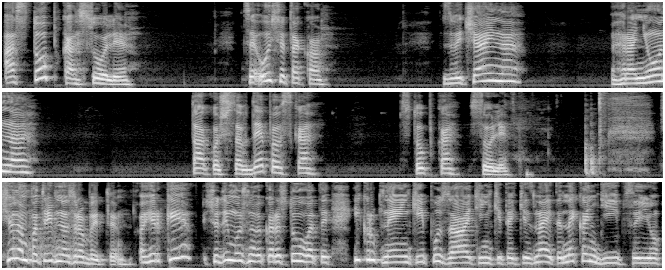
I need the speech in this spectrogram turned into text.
А стопка солі це ось отака. Звичайна, граньона, також савдеповська стопка солі. Що нам потрібно зробити? Огірки сюди можна використовувати і крупненькі, і пузатенькі, такі, знаєте, не кондицію,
